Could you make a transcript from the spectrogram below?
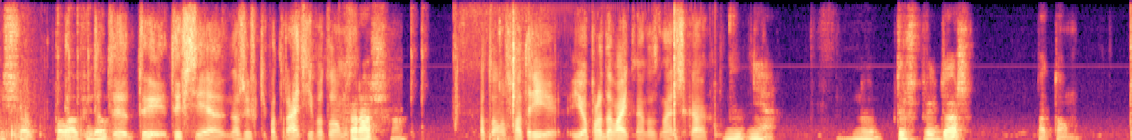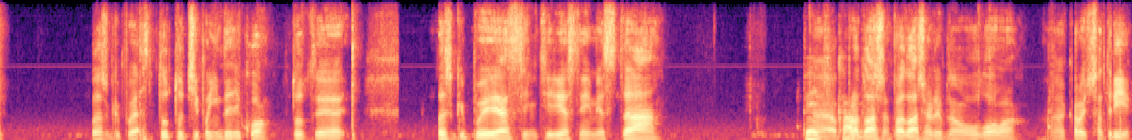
Еще половлю. Ты, ты, ты все наживки потрати, и потом, Хорошо. потом смотри, ее продавать надо, знаешь как? Не. Ну, ты ж придешь потом. Слэш GPS. Тут, тут типа недалеко. Тут э, слэш GPS, интересные места, 5 э, продажа, продажа рыбного улова. Э, короче, смотри,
